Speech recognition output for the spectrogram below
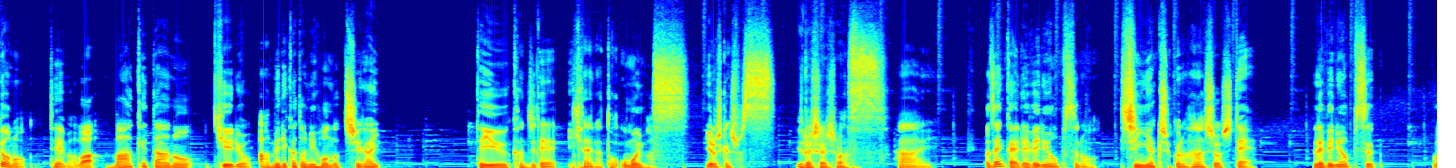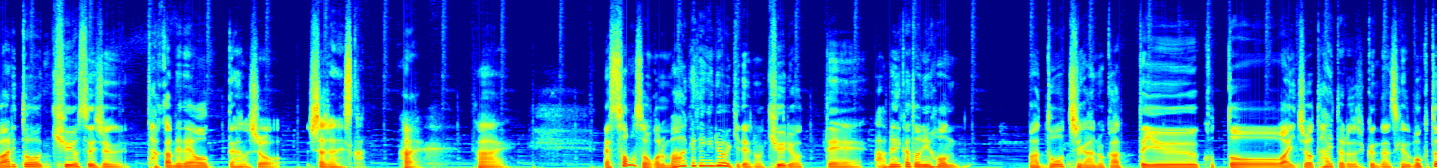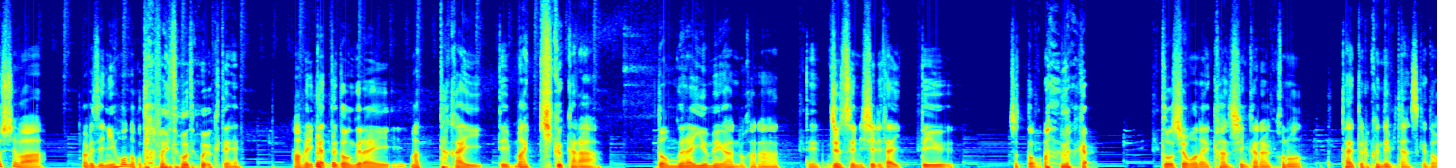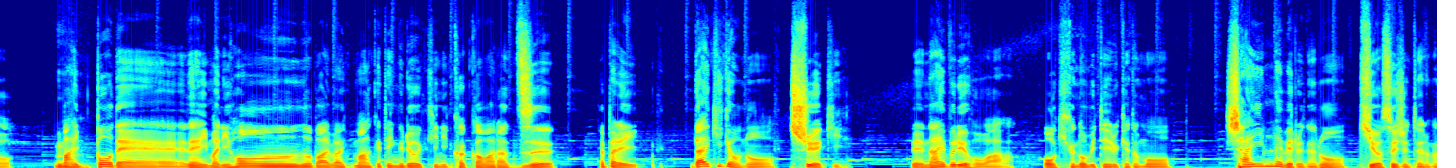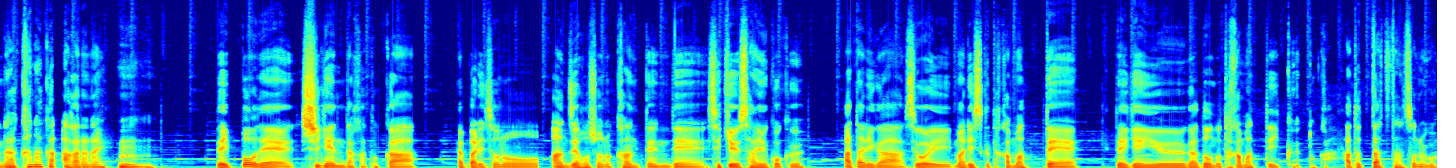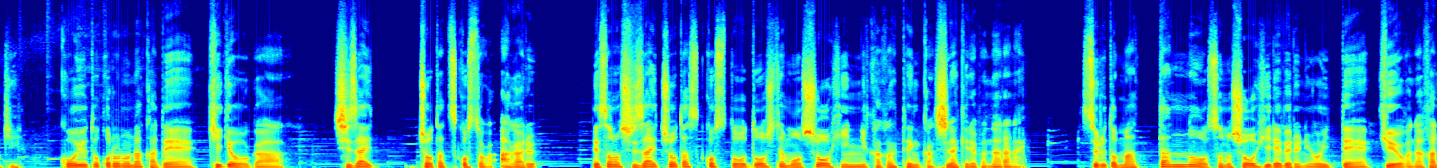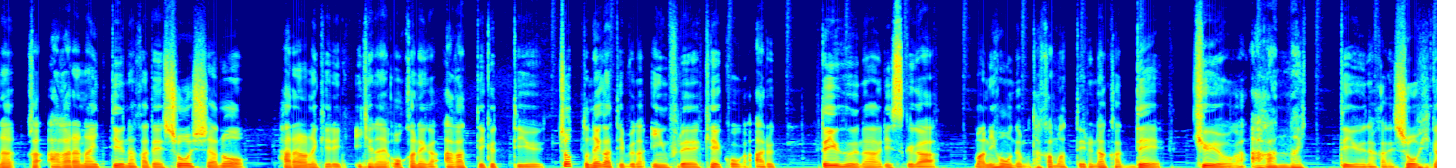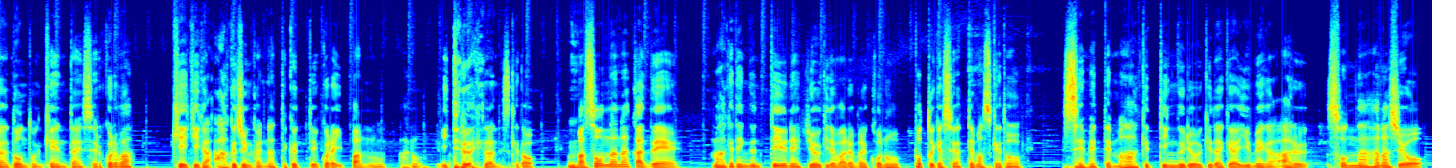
今日のテーマはマーケターの給料アメリカと日本の違いっていう感じでいきたいなと思います。よろしくお願いします。よろしくお願いします。はい。まあ前回レベニューオプスの新役職の話をしてレベニューオプス割と給与水準高めだよって話をしたじゃないですか。はい。はい。そもそもこのマーケティング領域での給料ってアメリカと日本まあどう違うのかっていうことは一応タイトルとして組んだんですけど僕としては、まあ、別に日本のことあんまりどうでもよくてアメリカってどんぐらい、まあ、高いって、まあ、聞くからどんぐらい夢があるのかなって純粋に知りたいっていうちょっと なんかどうしようもない関心からこのタイトル組んでみたんですけど、まあ一方でね今日本の場合はマーケティング領域に関わらずやっぱり大企業の収益で内部留保は大きく伸びているけども社員レベルでの企業水準というのがなかなか上がらないうん。で一方で資源高とかやっぱりその安全保障の観点で石油産油国あたりがすごい、まあ、リスク高まってで原油がどんどん高まっていくとかあと脱炭素の動き。こういうところの中で企業が資材調達コストが上がる。でその資材調達コストをどうしても商品に価格転嫁しなければならない。すると末端のその消費レベルにおいて給与がなかなか上がらないっていう中で消費者の払わなければいけないお金が上がっていくっていうちょっとネガティブなインフレ傾向があるっていう風なリスクが、まあ、日本でも高まっている中で給与が上がんないっていう中で消費がどんどん減退する。これは景気が悪循環になっていくっていうこれは一般のあの言ってるだけなんですけど、うん。まあそんな中でマーケティングっていうね領域で我々このポッドキャストやってますけどせめてマーケティング領域だけは夢がある。そんな話を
